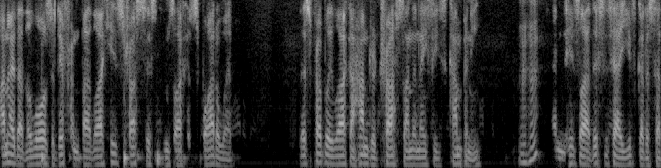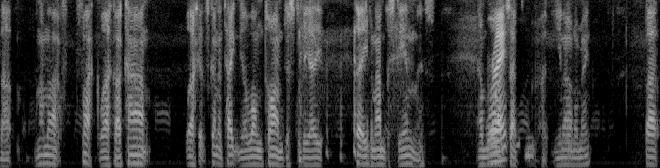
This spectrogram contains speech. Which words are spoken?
I know that the laws are different, but like his trust system's like a spider web. There's probably like a hundred trusts underneath his company, mm-hmm. and he's like, "This is how you've got to set up." And I'm like, "Fuck!" Like I can't. Like it's going to take me a long time just to be a, to even understand this and why right. happening. You know what I mean? But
